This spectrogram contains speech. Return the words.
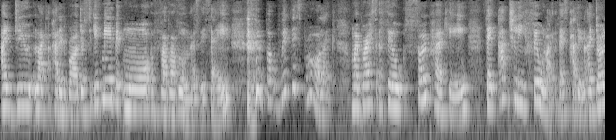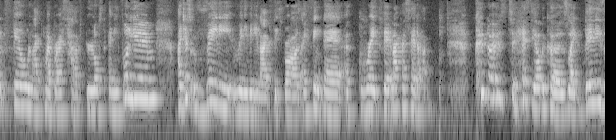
i do like a padded bra just to give me a bit more vavavoom as they say. But with this bra like my breasts feel so perky they actually feel like there's padding. I don't feel like my breasts have lost any volume. I just really really really like these bras. I think they're a great fit. Like i said kudos to Hesia because like these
